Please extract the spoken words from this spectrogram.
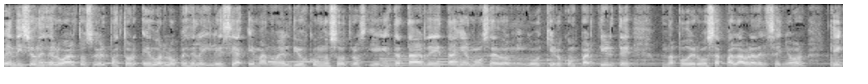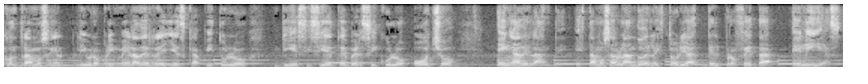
Bendiciones de lo alto, soy el pastor Eduard López de la iglesia Emanuel Dios con nosotros y en esta tarde tan hermosa de domingo quiero compartirte una poderosa palabra del Señor que encontramos en el libro Primera de Reyes capítulo 17 versículo 8 en adelante. Estamos hablando de la historia del profeta Elías,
